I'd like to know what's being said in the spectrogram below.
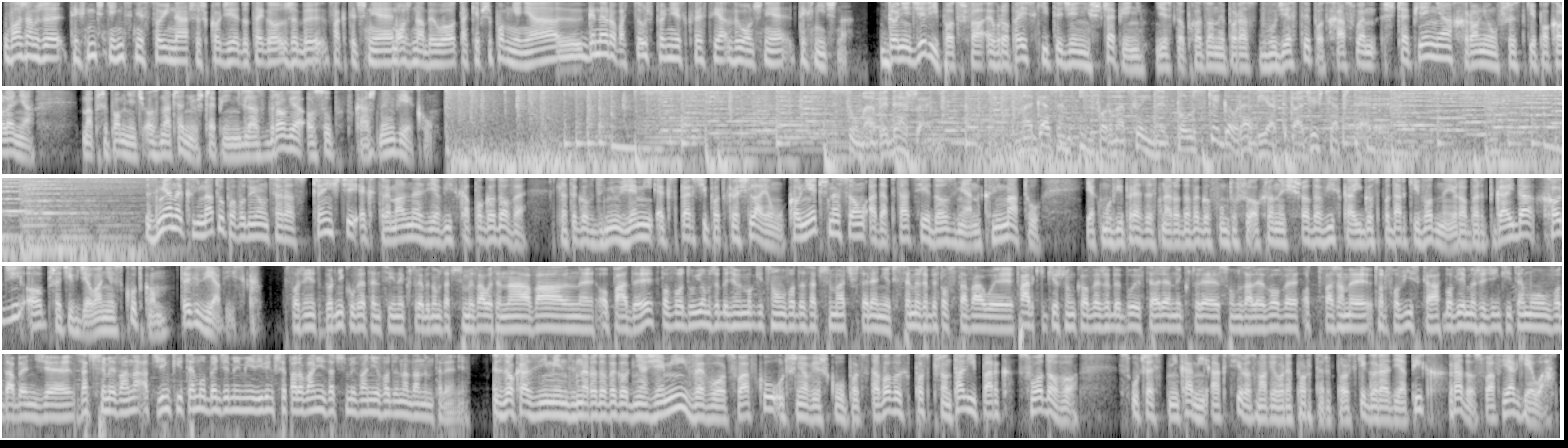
Uważam, że technicznie nic nie stoi na przeszkodzie do tego, żeby faktycznie można było takie przypomnienia y, generować. To już pewnie jest kwestia wyłącznie techniczna. Do niedzieli potrwa Europejski Tydzień Szczepień. Jest obchodzony po raz 20 pod hasłem Szczepienia chronią wszystkie pokolenia. Ma przypomnieć o znaczeniu szczepień dla zdrowia osób w każdym wieku. Suma wydarzeń. Magazyn informacyjny Polskiego Radia 24. Zmiany klimatu powodują coraz częściej ekstremalne zjawiska pogodowe. Dlatego w Dniu Ziemi eksperci podkreślają, konieczne są adaptacje do zmian klimatu. Jak mówi prezes Narodowego Funduszu Ochrony Środowiska i Gospodarki Wodnej Robert Gajda, chodzi o przeciwdziałanie skutkom tych zjawisk. Tworzenie zbiorników retencyjnych, które będą zatrzymywały te nawalne opady, powodują, że będziemy mogli tą wodę zatrzymać w terenie. Chcemy, żeby powstawały parki kieszonkowe, żeby były w tereny, które są zalewowe. Odtwarzamy torfowiska, bo wiemy, że dzięki temu woda będzie zatrzymywana, a dzięki temu będziemy mieli większe parowanie i zatrzymywanie wody na danym terenie. Z okazji Międzynarodowego Dnia Ziemi we Włocławku uczniowie szkół podstawowych posprzątali park Słodowo. Z uczestnikami akcji rozmawiał reporter Polskiego Radia PIK Radosław Jagieła.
